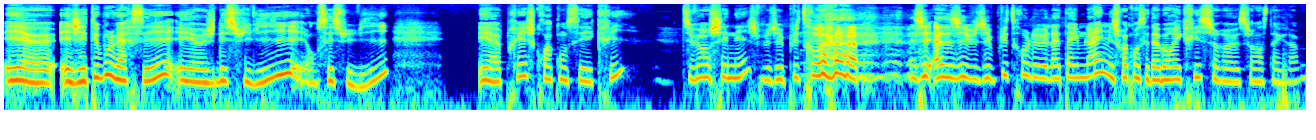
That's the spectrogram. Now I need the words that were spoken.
Et, j'ai été bouleversée et je l'ai suivi et on s'est suivi et après je crois qu'on s'est écrit. Tu veux enchaîner? J'ai plus trop, ah, plus trop la timeline, mais je crois qu'on s'est d'abord écrit euh, sur Instagram.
